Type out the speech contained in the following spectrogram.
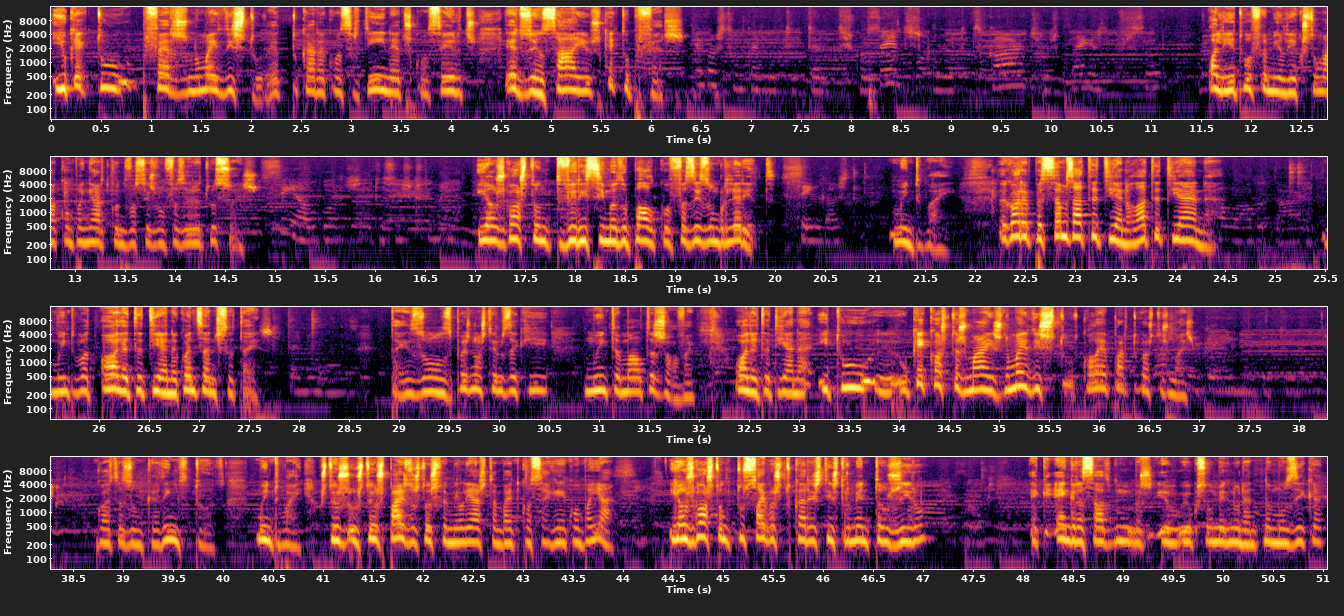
E o que é que tu preferes no meio disto tudo? É de tocar a concertina, é dos concertos, é dos ensaios? O que é que tu preferes? Eu gosto um bocadinho de, tanto dos concertos, como de tocar, dos meus colegas, do professor. Olha, e a tua família costuma acompanhar-te quando vocês vão fazer atuações? Sim, E eles gostam de te ver em cima do palco a fazeres um brilharete? Sim, gosto. Muito bem. Agora passamos à Tatiana. Olá, Tatiana. Muito boa. Olha, Tatiana, quantos anos tu tens? Tens 11. Depois nós temos aqui muita malta jovem. Olha, Tatiana, e tu, eh, o que é que gostas mais no meio disto tudo? Qual é a parte que tu gostas mais? Gostas um bocadinho de tudo. Muito bem. Os teus, os teus pais, os teus familiares também te conseguem acompanhar. E eles gostam que tu saibas tocar este instrumento tão giro. É, é engraçado, mas eu, eu que sou uma ignorante na música,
